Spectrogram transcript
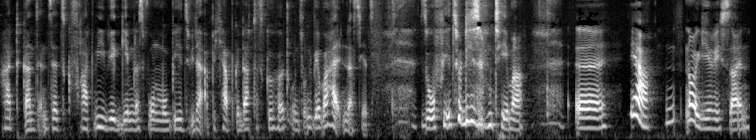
hat ganz entsetzt gefragt, wie wir geben das Wohnmobil jetzt wieder ab. Ich habe gedacht, das gehört uns und wir behalten das jetzt. So viel zu diesem Thema. Äh, ja, neugierig sein.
